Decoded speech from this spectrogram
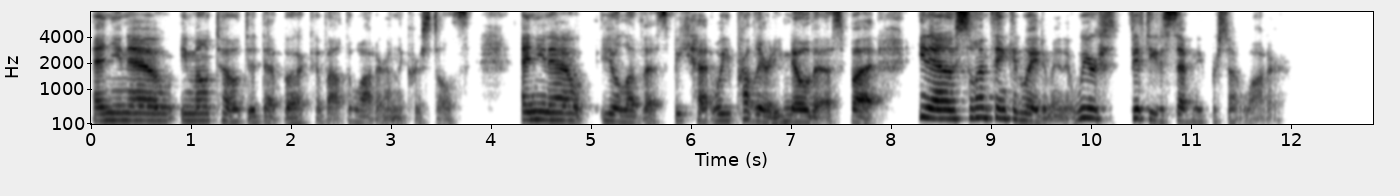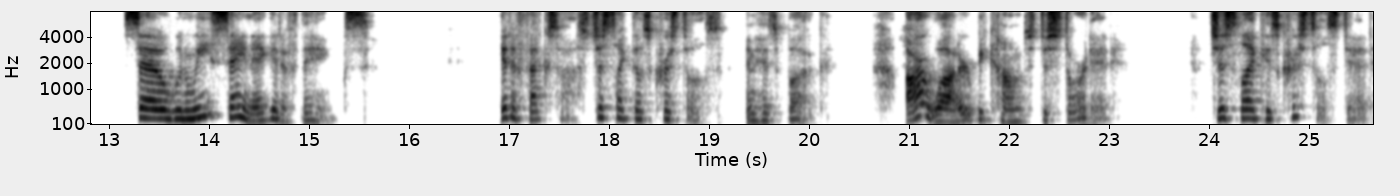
And you know, Emoto did that book about the water and the crystals. And you know, you'll love this because well, you probably already know this, but you know, so I'm thinking, wait a minute, we're 50 to 70% water. So when we say negative things, it affects us, just like those crystals in his book. Our water becomes distorted just like his crystals did.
